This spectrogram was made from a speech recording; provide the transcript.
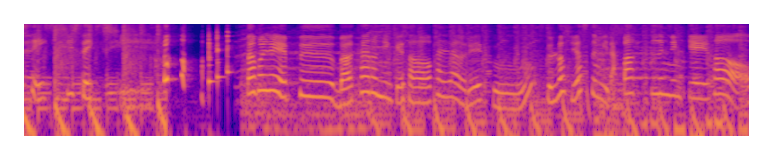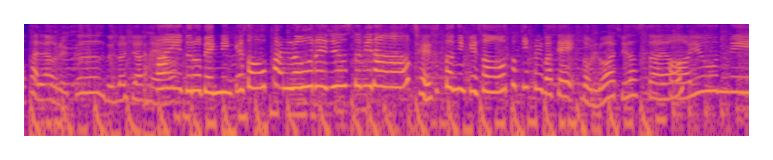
섹시 섹시 WF 마카로님께서 팔라우를 꾹 눌러주셨습니다. 빠끄님께서 팔라우를 꾹 눌러주셨네요. 하이드로백님께서 팔로우를 해주셨습니다. 제스터님께서 토끼풀밭에 놀러와 주셨어요. 어유님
